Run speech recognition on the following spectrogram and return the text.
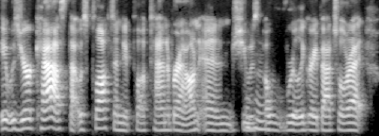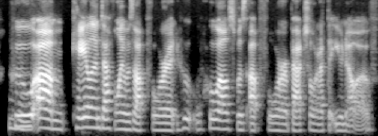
it was your cast that was plucked and they plucked Hannah Brown and she was Mhm. a really great bachelorette. Mhm. Who um Caelynn definitely was up for it. Who who else was up for Bachelorette that you know of?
